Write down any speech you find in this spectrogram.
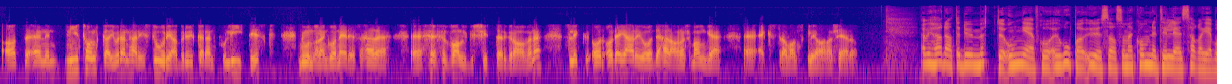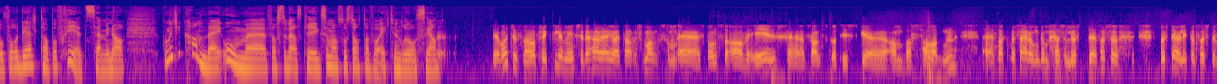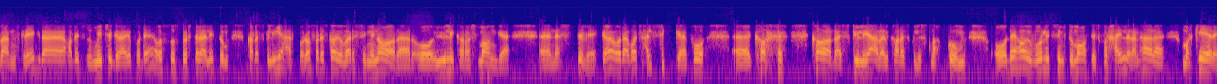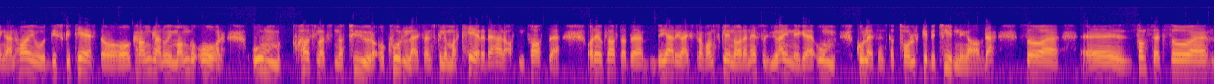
at en nytolker jo denne historien, bruker den politisk nå når en går ned i disse her eh, valgskyttergravene. Slik, og, og, det gjør jo det her arrangementet eh, ekstra vanskelig å arrangere. Ja, Vi hørte at du møtte unge fra Europa og USA som er kommet til Sarajevo for å delta på fredsseminar. Hvor mye kan de om første verdenskrig, som altså starta for 100 år siden? Det var ikke så fryktelig mye. Dette er jo et arrangement som er sponset av EU, fransk og tyske ambassaden. Jeg snakket med flere ungdommer som lurte. Først så spurte jeg jo litt om første verdenskrig. De hadde ikke så mye greie på det. Og så spurte de litt om hva de skulle gjøre på det. For det skal jo være seminarer og ulike arrangementer neste uke. Og de var ikke helt sikre på hva, hva, de skulle gjøre, eller hva de skulle snakke om. Og det har jo vært litt symptomatisk, for hele denne markeringen har jo diskutert og, og krangla nå i mange år om hva slags natur og hvordan en skulle markere det her attentatet. Og Det er jo klart at det, det gjør det jo ekstra vanskelig når en er så uenige om hvordan en skal tolke betydninga av det. Så eh, Sånn sett så eh,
